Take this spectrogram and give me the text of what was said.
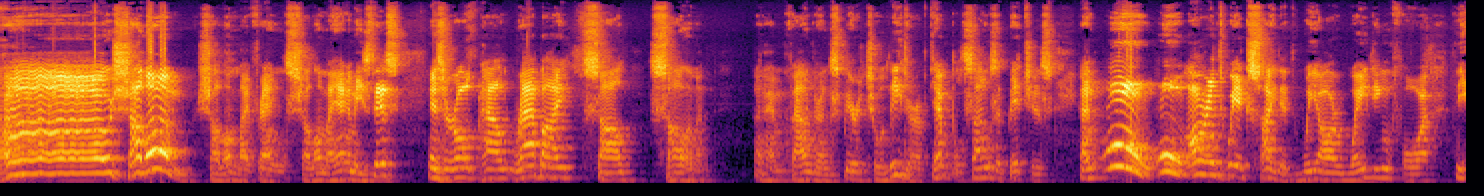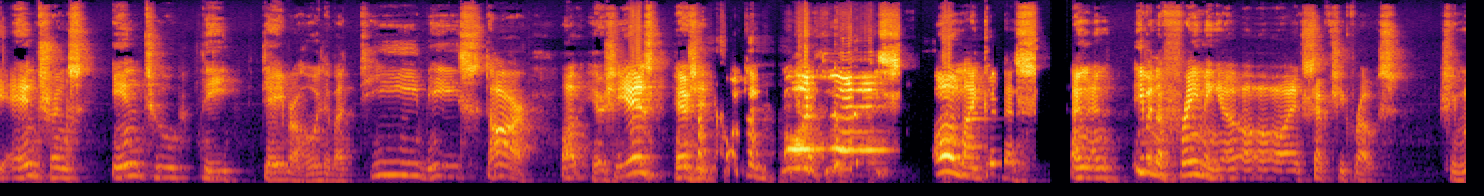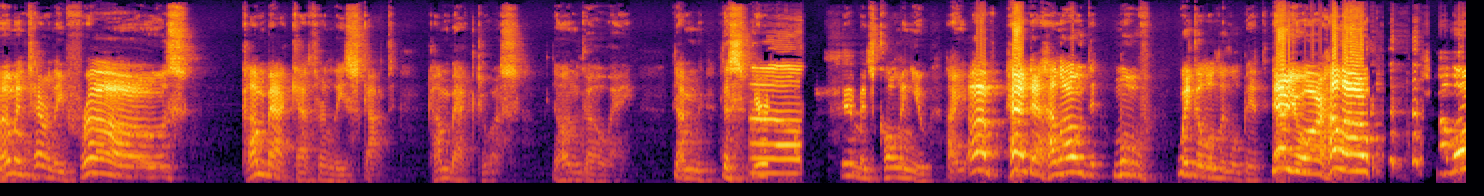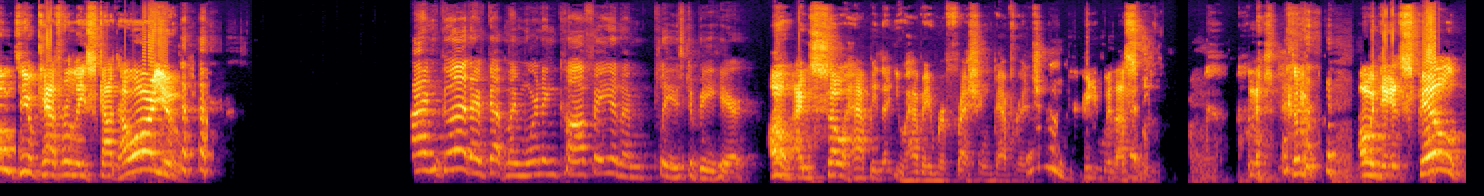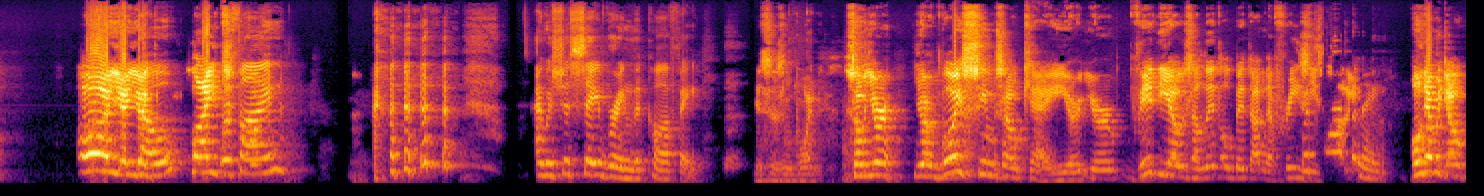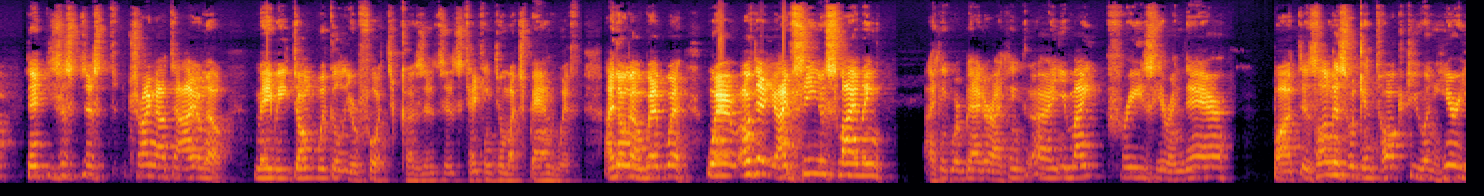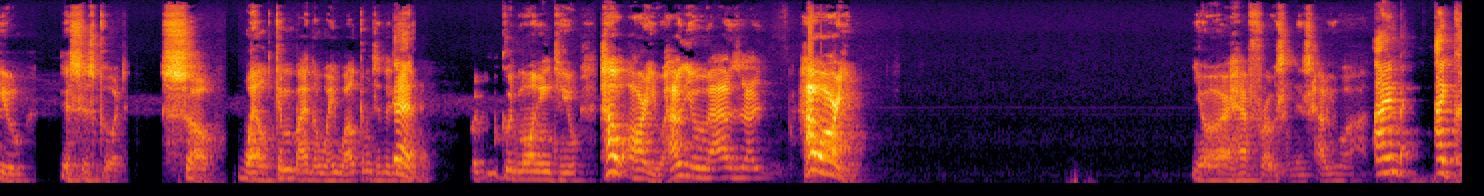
Oh, shalom! Shalom, my friends. Shalom, my enemies. This is your old pal, Rabbi Sol Solomon. And I am founder and spiritual leader of Temple Sons of Bitches. And oh, oh, aren't we excited? We are waiting for the entrance into the neighborhood of a TV star. Well, here she is. Here she is. Looking gorgeous. Oh, my goodness. And, and even the framing, uh, uh, uh, except she froze. She momentarily froze. Come back, Kathryn Leigh Scott. Come back to us. Don't go away. Um, the spirit uh, Jim is calling you. I up, head, hello, move, wiggle a little bit. There you are. Hello. Shalom to you, Kathryn Leigh Scott. How are you? I'm good. I've got my morning coffee and I'm pleased to be here. Oh, I'm so happy that you have a refreshing beverage mm. to be with us. oh, did it spill? Oh, yeah, yeah. No, light. we're fine. I was just savoring the coffee. This is important. So your your voice seems okay. Your your video's a little bit on the freezy What's side. happening? Oh, there we go. Then just just try not to. I don't know. Maybe don't wiggle your foot because it's, it's taking too much bandwidth. I don't know where where where. Oh, there. I'm seeing you smiling. I think we're better. I think uh, you might freeze here and there, but as long as we can talk to you and hear you, this is good. So, welcome, by the way, welcome to the good. day. Good, good morning to you. How are you? How you? How's, uh, how are you? You're half frozen, is how you are. I'm. I.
